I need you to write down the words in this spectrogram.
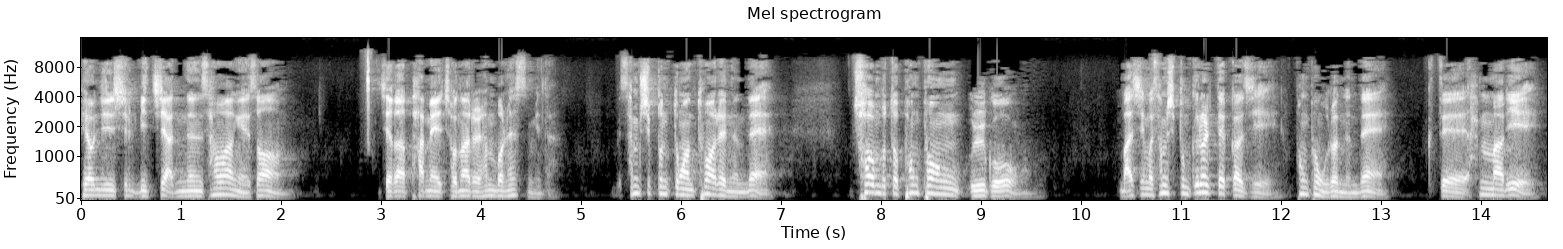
배현진 씨를 믿지 않는 상황에서 제가 밤에 전화를 한 번 했습니다. 30분 동안 통화를 했는데 처음부터 펑펑 울고 마지막 30분 끊을 때까지 펑펑 울었는데 그때 한 말이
